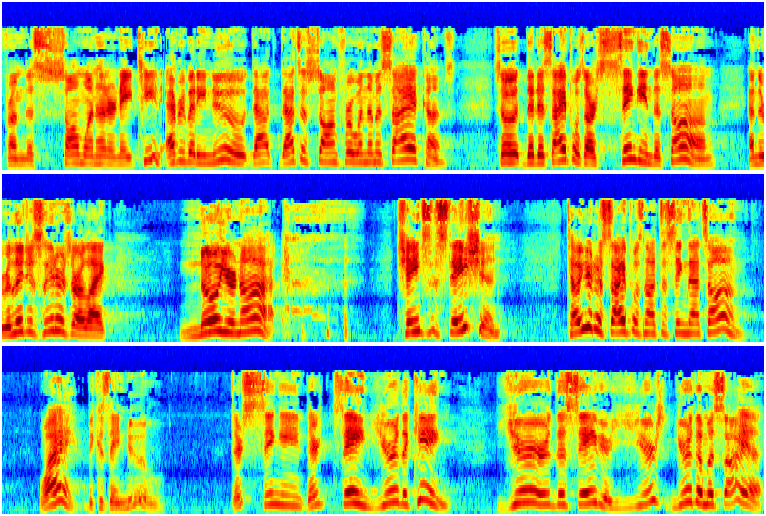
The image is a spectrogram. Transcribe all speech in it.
from the Psalm 118, everybody knew that that's a song for when the Messiah comes. So the disciples are singing the song, and the religious leaders are like, No, you're not. Change the station. Tell your disciples not to sing that song. Why? Because they knew. They're singing, they're saying, You're the king. You're the Savior. You're, you're the Messiah.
